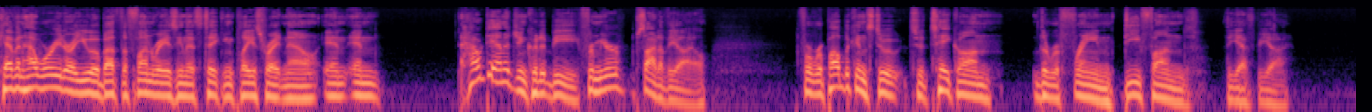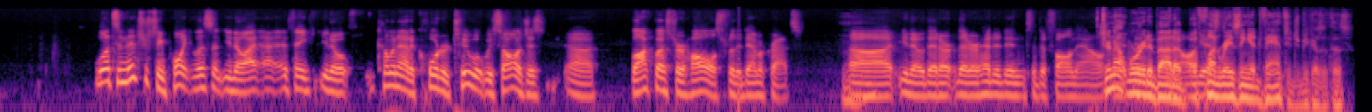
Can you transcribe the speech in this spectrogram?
Kevin, how worried are you about the fundraising that's taking place right now, and and how damaging could it be from your side of the aisle for Republicans to to take on the refrain defund the FBI? Well, it's an interesting point. Listen, you know, I, I think you know, coming out of quarter two, what we saw is just uh, blockbuster hauls for the Democrats. Uh, you know, that are that are headed into the fall now. So you're not in- worried about a, a fundraising advantage because of this.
